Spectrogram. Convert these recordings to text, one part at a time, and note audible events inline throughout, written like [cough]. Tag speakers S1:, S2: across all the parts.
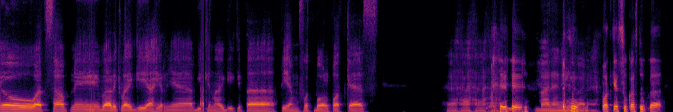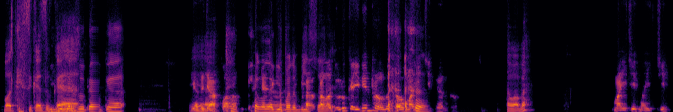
S1: Yo, what's up nih? Balik lagi akhirnya bikin lagi kita PM Football Podcast. Hahaha. gimana nih gimana?
S2: Podcast suka-suka.
S1: Podcast suka-suka.
S2: suka-suka.
S3: Gak ada jadwal.
S2: Kalau lagi pada bisa.
S3: Kalau dulu kayak ini, Bro. Lu tau Maichi kan, Bro?
S1: Tahu apa?
S3: Maichi, Maichi.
